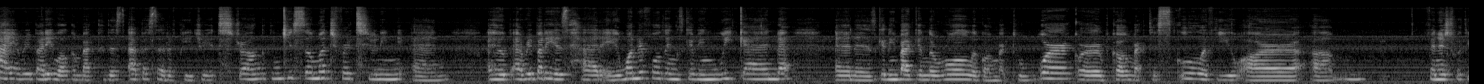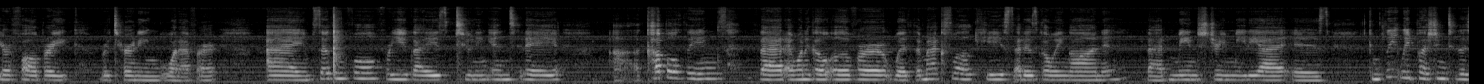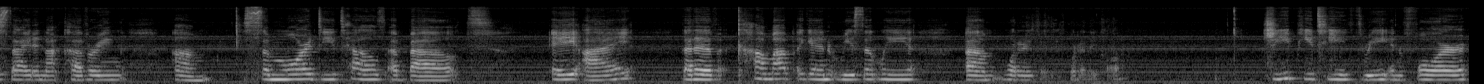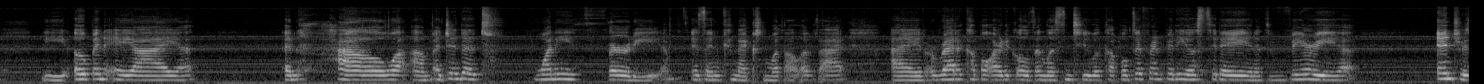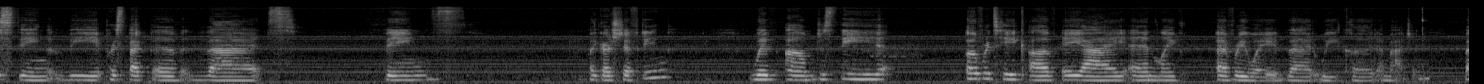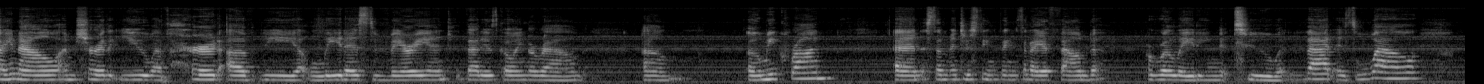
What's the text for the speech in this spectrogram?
Hi everybody, welcome back to this episode of Patriot Strong. Thank you so much for tuning in. I hope everybody has had a wonderful Thanksgiving weekend and is getting back in the role of going back to work or going back to school if you are um, finished with your fall break, returning, whatever. I'm so thankful for you guys tuning in today. Uh, a couple things that I want to go over with the Maxwell case that is going on that mainstream media is completely pushing to the side and not covering um, some more details about AI that have come up again recently. Um, what is it? What are they called? GPT 3 and 4, the Open AI, and how um, Agenda 2030 is in connection with all of that. I've read a couple articles and listened to a couple different videos today, and it's very interesting the perspective that things like are shifting with um, just the overtake of AI and like every way that we could imagine. By now, I'm sure that you have heard of the latest variant that is going around, um, Omicron, and some interesting things that I have found relating to that as well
